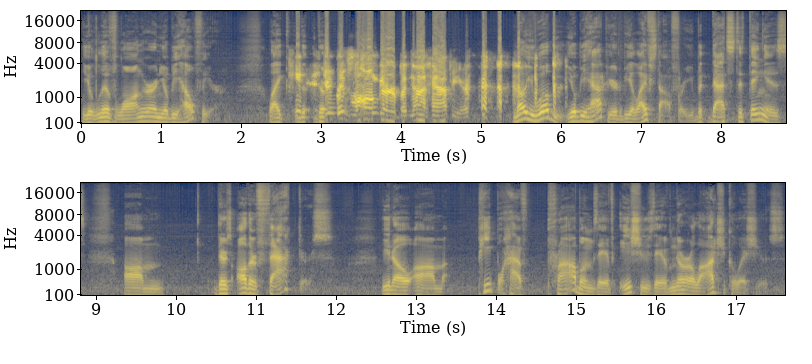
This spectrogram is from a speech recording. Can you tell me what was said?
You'll live longer and you'll be healthier. Like the, the, you live longer, but not happier. no, you will be. You'll be happier to be a lifestyle for you. But that's the thing is, um, there's other factors. You know, um, people have problems. They have issues. They have neurological issues.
